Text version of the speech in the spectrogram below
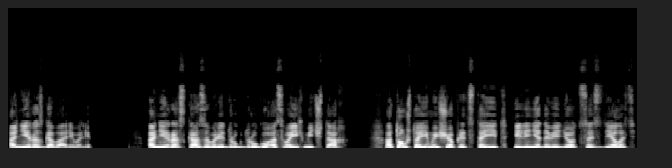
Они разговаривали. Они рассказывали друг другу о своих мечтах, о том, что им еще предстоит или не доведется сделать.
